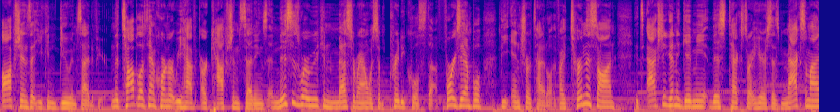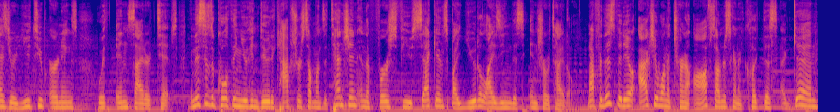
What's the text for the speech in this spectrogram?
options that you can do inside of here. In the top left-hand corner, we have our caption settings. And this is where we can mess around with some pretty cool stuff. For example, the intro title. If I turn this on, it's actually going to give me this text right here. It says maximize your YouTube earnings with insider tips. And this is a cool thing you can do to capture someone's attention in the first few seconds by utilizing this intro title. Now for this video, I actually want to turn it off. So I'm just going to click this again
